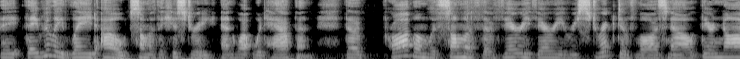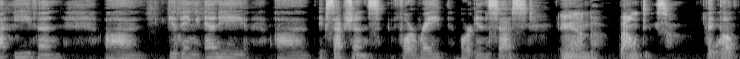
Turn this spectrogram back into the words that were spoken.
they they really laid out some of the history and what would happen. The problem with some of the very very restrictive laws now, they're not even uh, giving any uh, exceptions for rape or incest. And bounties. But, well,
